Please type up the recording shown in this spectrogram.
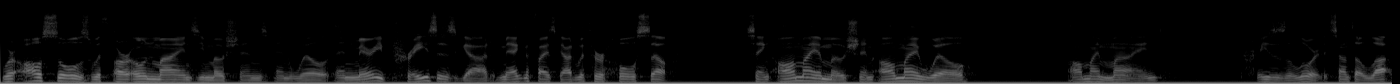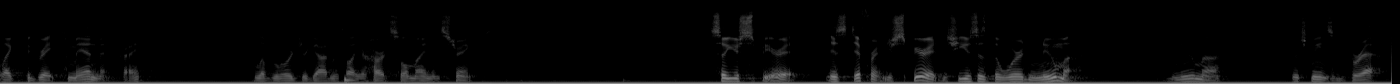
We're all souls with our own minds, emotions, and will. And Mary praises God, magnifies God with her whole self, saying, All my emotion, all my will, all my mind praises the Lord. It sounds a lot like the great commandment, right? Love the Lord your God with all your heart, soul, mind, and strength. So your spirit is different. Your spirit, she uses the word pneuma. Pneuma. which means breath,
